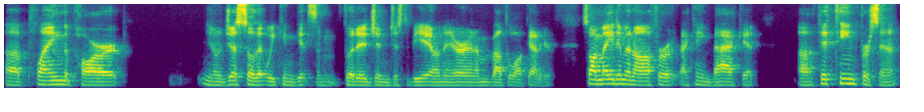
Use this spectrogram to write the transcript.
uh, playing the part? You know, just so that we can get some footage and just to be on air. And I'm about to walk out of here. So I made him an offer. I came back at uh, 15%.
